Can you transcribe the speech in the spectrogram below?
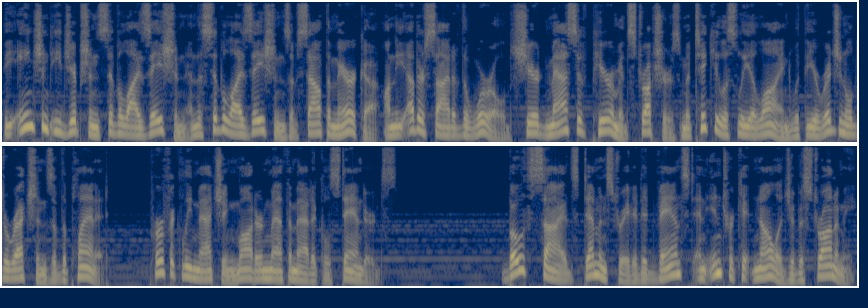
the ancient Egyptian civilization and the civilizations of South America on the other side of the world shared massive pyramid structures meticulously aligned with the original directions of the planet, perfectly matching modern mathematical standards. Both sides demonstrated advanced and intricate knowledge of astronomy,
